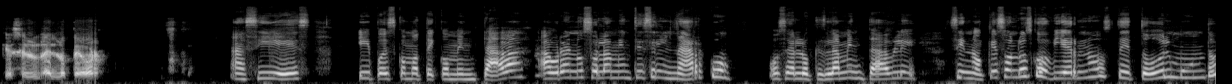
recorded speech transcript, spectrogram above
que es lo peor. Así es. Y pues como te comentaba, ahora no solamente es el narco, o sea, lo que es lamentable, sino que son los gobiernos de todo el mundo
